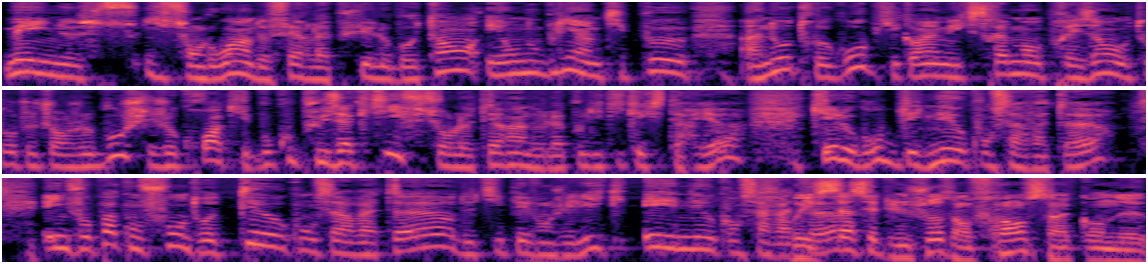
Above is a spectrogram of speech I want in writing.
mais ils sont loin de faire la pluie et le beau temps. Et on oublie un petit peu un autre groupe qui est quand même extrêmement présent autour de George Bush, et je crois qu'il est beaucoup plus actif sur le terrain de la politique extérieure, qui est le groupe des néoconservateurs. Et il ne faut pas confondre théoconservateurs de type évangélique et néoconservateurs. Oui, ça c'est une chose en France hein, qu'on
